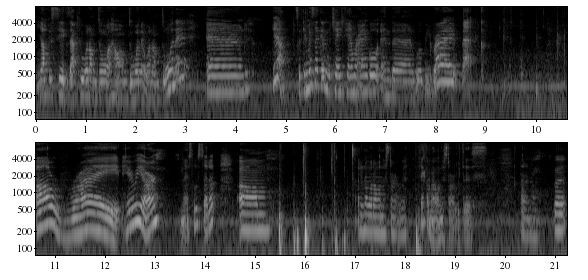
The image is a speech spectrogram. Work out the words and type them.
Y'all can see exactly what i'm doing how i'm doing it when i'm doing it. And yeah. So give me a second to change camera angle and then we'll be right back. All right here we are. Nice little setup. Um i don't know what i want to start with. I think i might want to start with this. I don't know but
